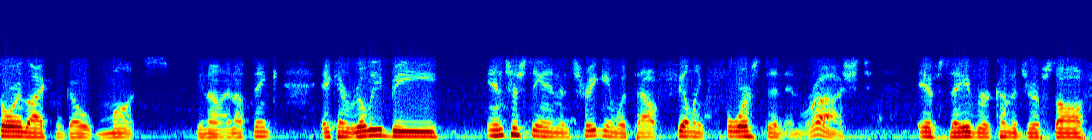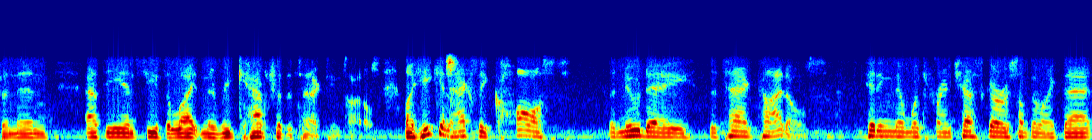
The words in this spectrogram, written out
storyline can go months, you know, and I think it can really be interesting and intriguing without feeling forced and, and rushed. If Xavier kind of drifts off and then at the end sees the light and they recapture the tag team titles. Like he can actually cost the New Day the tag titles, hitting them with Francesca or something like that,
